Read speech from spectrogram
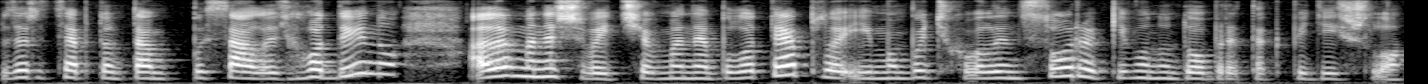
за рецептом, там писалось годину, але в мене швидше. В мене було тепло і, мабуть, хвилин 40, і воно добре так підійшло.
